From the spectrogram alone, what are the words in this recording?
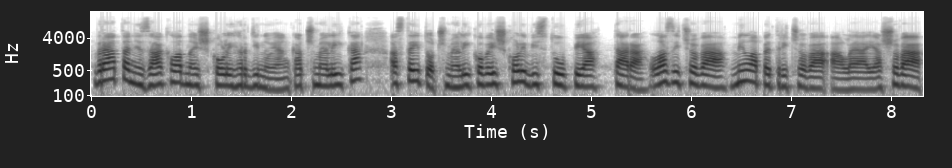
vrátane základnej školy hrdinu Janka Čmelíka a z tejto Čmelíkovej školy vystúpia Tara Lazičová, Mila Petričová a Lea Jašová.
